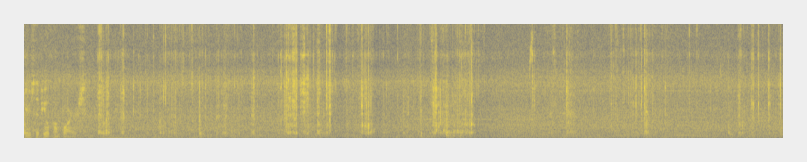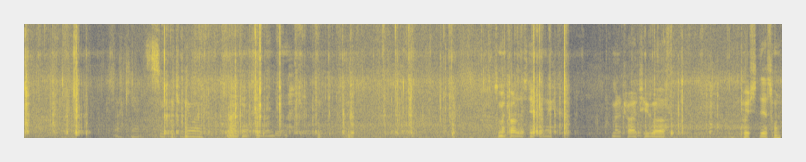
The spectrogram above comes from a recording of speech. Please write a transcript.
Here's the fuel pump wires. I can't see what you're doing. I can't see what I'm doing. So I'm gonna try this differently. I'm gonna try to uh, push this one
